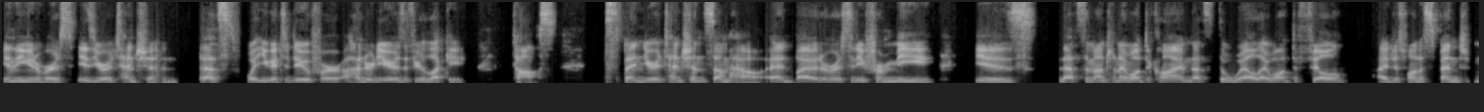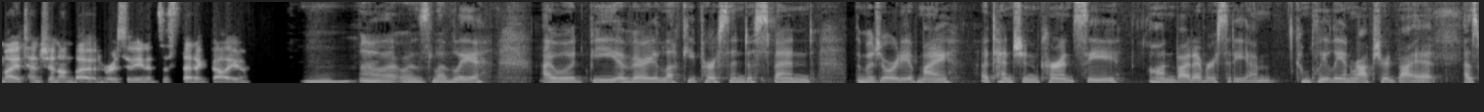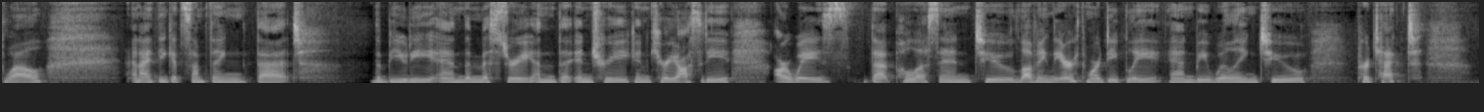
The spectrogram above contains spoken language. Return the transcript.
in the universe is your attention. That's what you get to do for 100 years if you're lucky. Tops. Spend your attention somehow. And biodiversity for me is that's the mountain I want to climb. That's the well I want to fill. I just want to spend my attention on biodiversity and its aesthetic value. Mm. Oh, that was lovely. I would be a very lucky person to spend the majority of my attention currency on biodiversity. I'm completely enraptured by it as well. And I think it's something that the beauty and the mystery and the intrigue and curiosity are ways that pull us into loving the earth more deeply and be willing to protect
